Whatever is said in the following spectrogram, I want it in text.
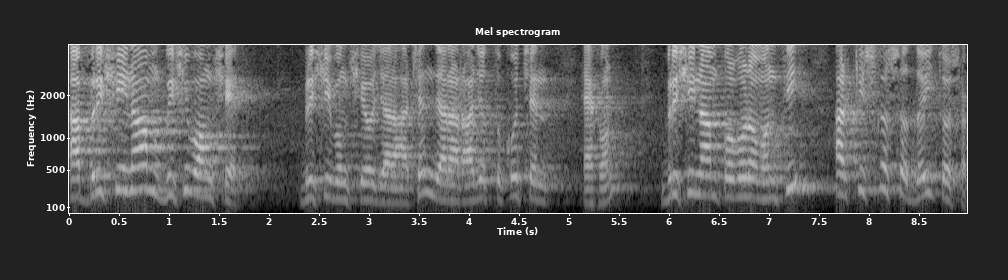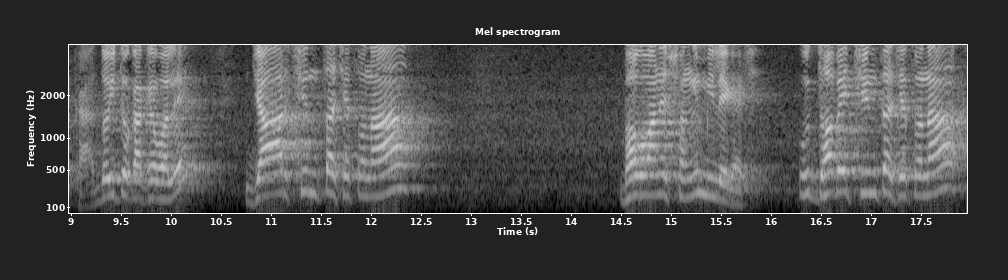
আর বৃষি নাম বৃষি বংশের। বৃষি বংশীয় যারা আছেন, যারা রাজত্ব করছেন এখন, বৃষি নাম প্রবর মন্ত্রী আর কৃষ্ণস্ব দ্বৈত সখা। দ্বৈত কাকে বলে? যার চিন্তা চেতনা ভগবানের সঙ্গে মিলে গেছে। উদ্ধবের চিন্তা চেতনা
